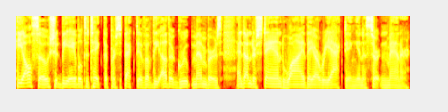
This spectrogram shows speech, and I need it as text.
He also should be able to take the perspective of the other group members and understand why they are reacting in a certain manner.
